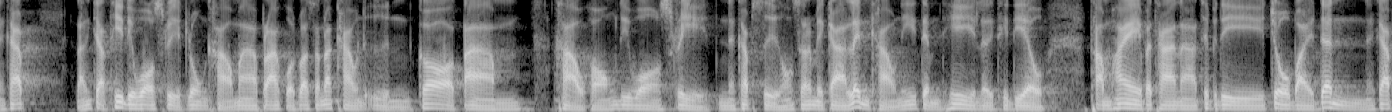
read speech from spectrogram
นะครับ หลังจากที่ The Wall Street ลงข่าวมาปรากฏว่าสำนักข่าวอื่นๆ ก็ตามข่าวของ The Wall Street นะครับสื่อของสหรัฐอเมริกาเล่นข่าวนี้เต็มที่เลยทีเดียวทำให้ประธานาธิบดีโจไบเดนนะครับ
